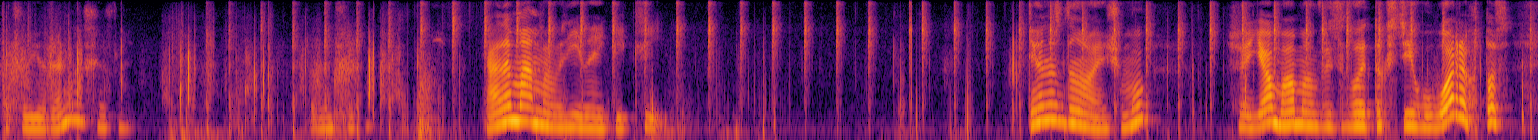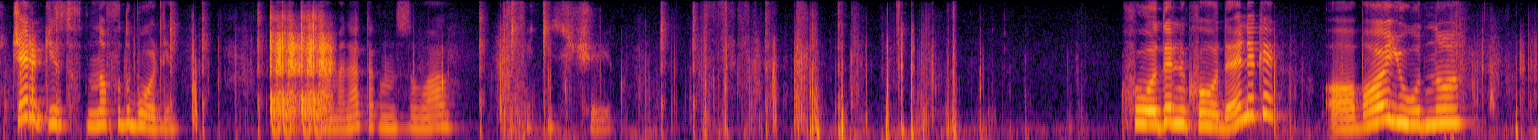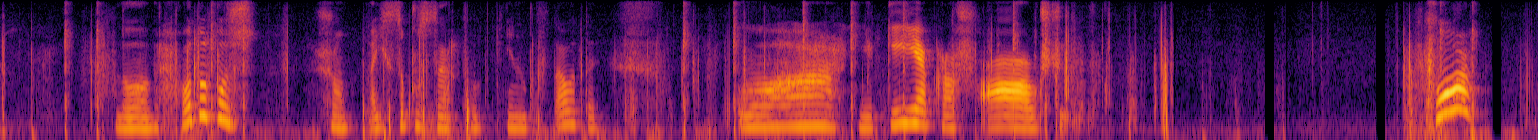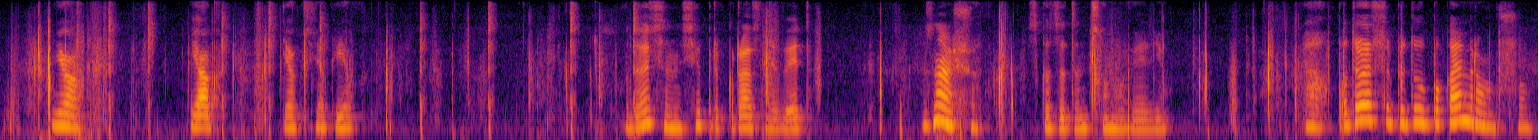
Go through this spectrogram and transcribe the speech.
А що, я реально жирний? Але мама вділа дітей. Я не знаю, чому. Я мама в тексті говорить, хтось черик із на футболі. А мене так називав якийсь черик. Холодильник, холодильники. Обоюдно. Добре. Отут пос... Що? А якщо по не поставити? О, який я красавчик. Що? Як? Як? Як, як, як? Подивіться на цей прекрасний вид. Знаєш, що сказати на цьому відео? Подивися, піду по камерам, що?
